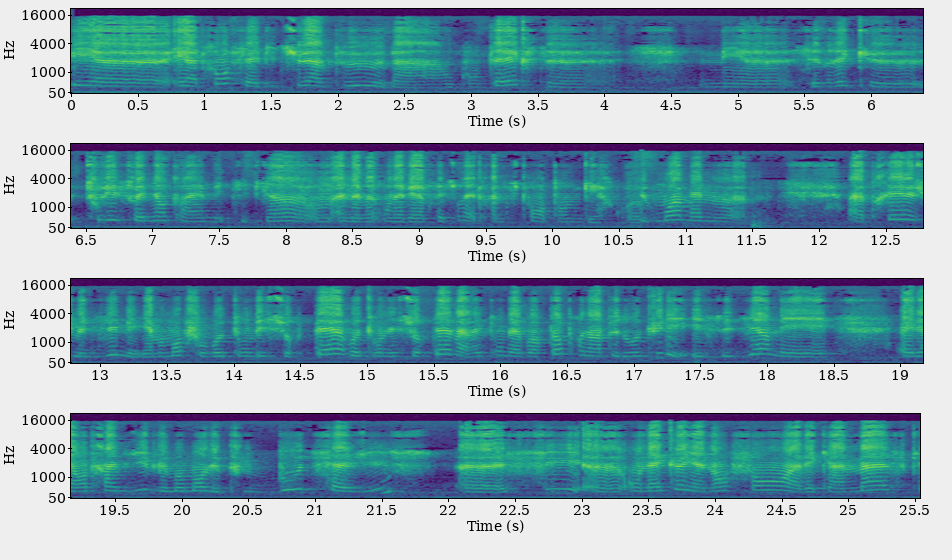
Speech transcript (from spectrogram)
Et, euh, et après, on s'est habitué un peu euh, ben, au contexte. euh, mais c'est vrai que tous les soignants, quand même, étaient bien. On, avait, on avait l'impression d'être un petit peu en temps de guerre. Quoi. Moi, même, euh, après, je me disais, mais il y a un moment, il faut retomber sur terre, retourner sur terre, arrêtons d'avoir peur, prenons un peu de recul et, se dire, mais elle est en train de vivre le moment le plus beau de sa vie. Si on accueille un enfant avec un masque,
